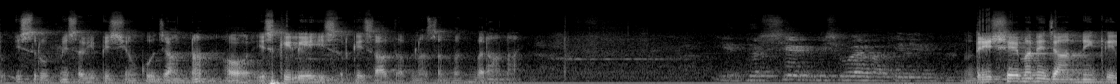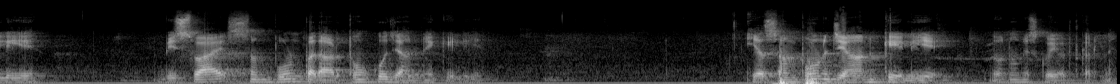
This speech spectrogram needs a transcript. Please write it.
तो इस रूप में सभी विषयों को जानना और इसके लिए ईश्वर के साथ अपना संबंध बनाना है। दृश्य मने जानने के लिए विश्वाय संपूर्ण पदार्थों को जानने के लिए या संपूर्ण ज्ञान के लिए दोनों में इसको अर्थ कर लें।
